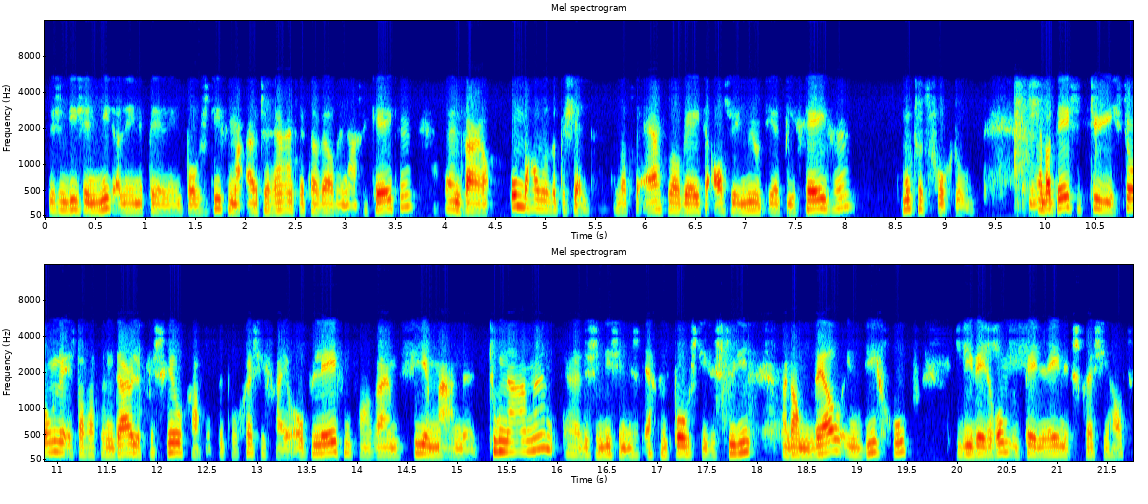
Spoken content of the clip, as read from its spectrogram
Dus in die zin niet alleen de PLN positief, maar uiteraard werd daar wel weer naar gekeken. En het waren onbehandelde patiënten. Omdat we eigenlijk wel weten, als we immunotherapie geven, moeten we het vroeg doen. En wat deze studie toonde, is dat het een duidelijk verschil gaf op de progressievrije overleving van ruim vier maanden toename. Uh, dus in die zin is het echt een positieve studie. Maar dan wel in die groep die wederom een PLN-expressie had.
